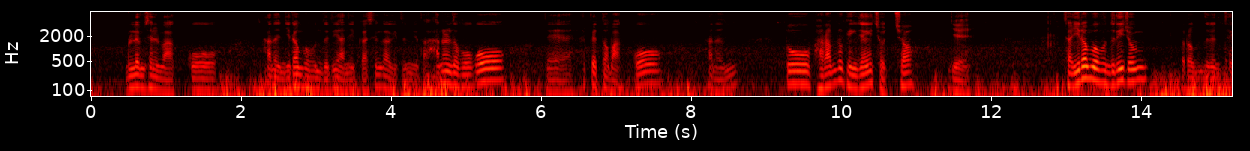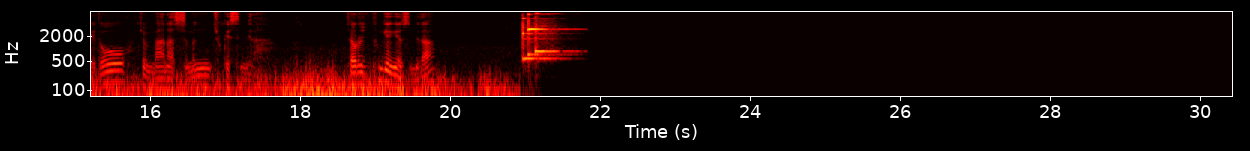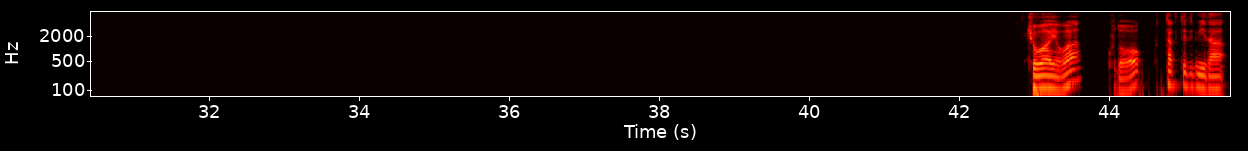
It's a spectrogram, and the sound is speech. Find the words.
물냄새를 맡고 하는 이런 부분들이 아닐까 생각이 듭니다. 하늘도 보고 네, 햇볕도 맞고 하는 또 바람도 굉장히 좋죠. 예. 자, 이런 부분들이 좀 여러분들한테도 좀 많았으면 좋겠습니다. 자, 우리 풍경이었습니다. 좋아요와 구독 부탁드립니다.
